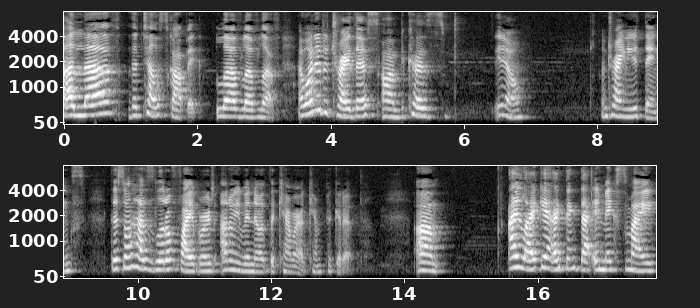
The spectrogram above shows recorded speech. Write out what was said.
I love the telescopic. Love, love, love. I wanted to try this um, because, you know, I'm trying new things. This one has little fibers. I don't even know if the camera can pick it up. Um, I like it. I think that it makes my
